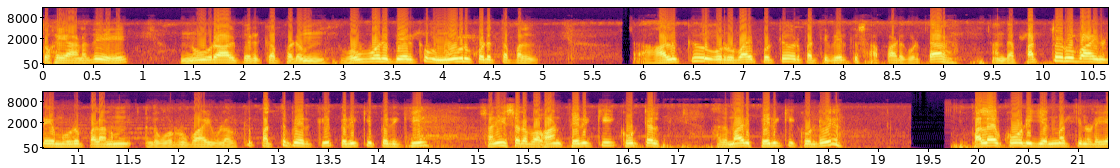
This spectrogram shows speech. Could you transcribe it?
தொகையானது நூறால் பெருக்கப்படும். ஒவ்வொரு பேருக்கும் நூறு கொடுத்த பலன். ஆளுக்கு ஒரு ரூபாய் போட்டு ஒரு பத்து பேருக்கு சாப்பாடு கொடுத்தா அந்த பத்து ரூபாயினுடைய முழு பலனும் அந்த ஒரு ரூபாய் உள்ளவருக்கு பத்து பேருக்கு பெருக்கி பெருக்கி சனீஸ்வர பகவான் பெருக்கி கூட்டல் அது மாதிரி பெருக்கி கொண்டு பல கோடி ஜென்மத்தினுடைய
